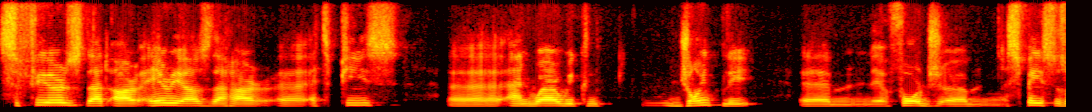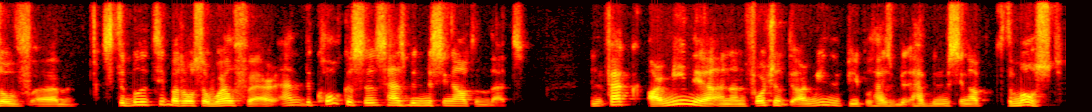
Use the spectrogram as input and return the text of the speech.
spheres that are areas that are uh, at peace uh, and where we can jointly um, forge um, spaces of um, stability but also welfare. And the Caucasus has been missing out on that. In fact, Armenia and unfortunately Armenian people has been, have been missing out the most.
